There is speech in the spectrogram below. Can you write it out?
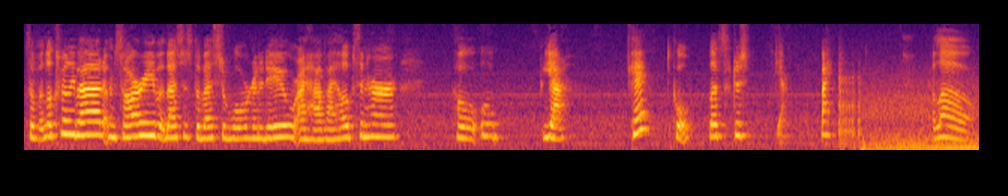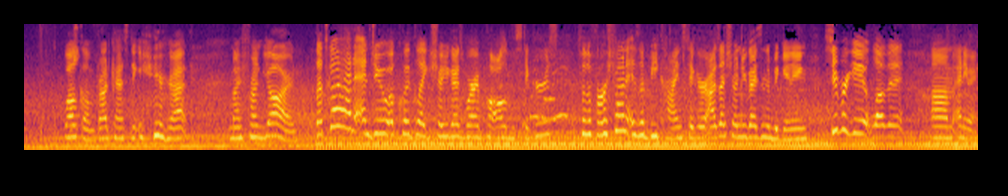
so if it looks really bad I'm sorry but that's just the best of what we're gonna do I have high hopes in her hope yeah okay cool let's just yeah bye Hello. Welcome, broadcasting here at my front yard. Let's go ahead and do a quick like show you guys where I put all of the stickers. So the first one is a Be Kind sticker, as I showed you guys in the beginning. Super cute, love it. Um, anyway,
